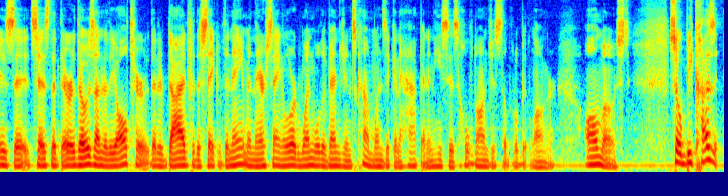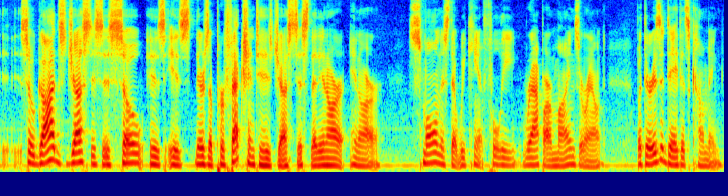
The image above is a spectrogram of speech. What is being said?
is that it says that there are those under the altar that have died for the sake of the name, and they're saying, Lord, when will the vengeance come? When's it going to happen? And he says, Hold on just a little bit longer. Almost. So because so God's justice is so is is there's a perfection to his justice that in our in our smallness that we can't fully wrap our minds around. But there is a day that's coming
